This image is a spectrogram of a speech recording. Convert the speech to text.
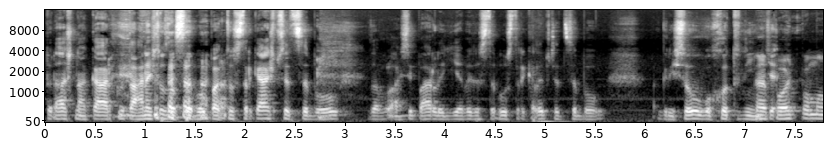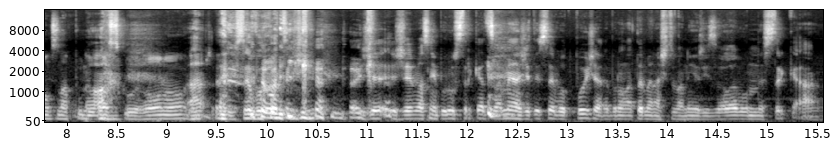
To dáš na kárku, táhneš to za sebou, pak to strkáš před sebou, zavoláš si pár lidí, aby to s tebou strkali před sebou. A když jsou ochotní... Tě... Pojď pomoct na půl no, jo, no. A když jsou ochotní, že, že, vlastně budou strkat sami a že ty se odpojíš a nebudou na tebe naštvaný říct, ale on nestrká.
